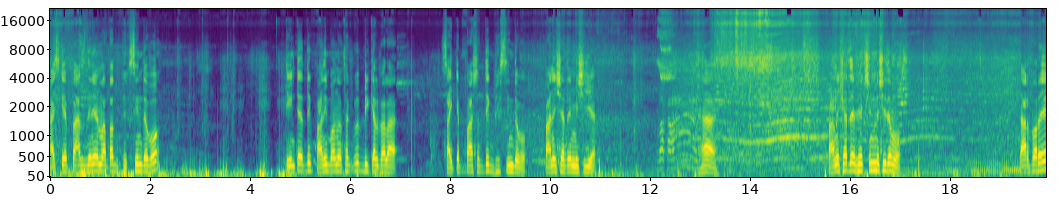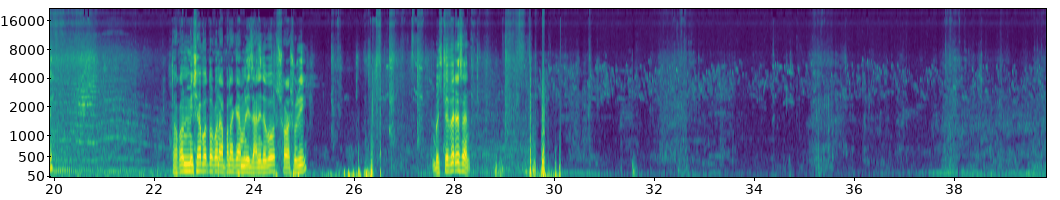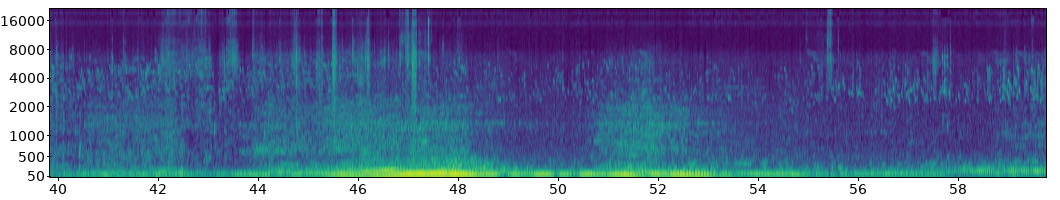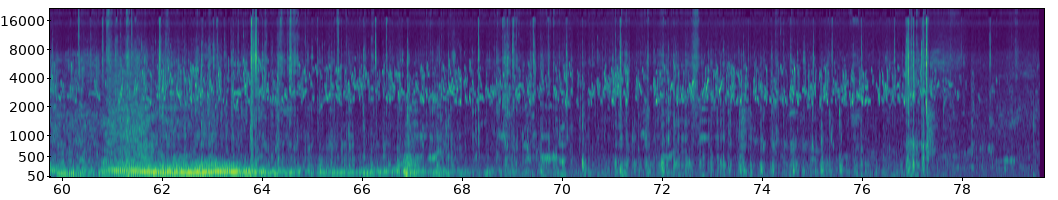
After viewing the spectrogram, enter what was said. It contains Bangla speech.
আজকে পাঁচ দিনের মাথা ভ্যাকসিন দেব। তিনটার দিক পানি বন্ধ থাকবে, বিকালবেলা চারটে পাঁচটার দিক ভ্যাকসিন দেবো, পানির সাথে মিশিয়ে। হ্যাঁ পানির সাথে ভ্যাকসিন মিশিয়ে দেবো। তারপরে তখন মিশাবো তখন আপনাকে আমি জানিয়ে দেবো সরাসরি। বুঝতে পেরেছেন?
